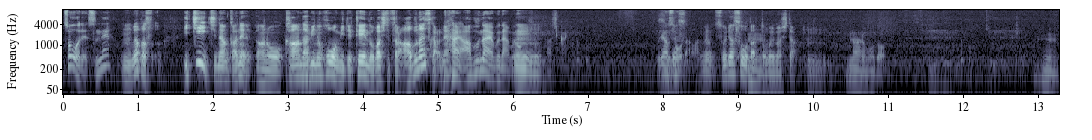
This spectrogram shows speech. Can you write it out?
そうですね。うん、やっぱそいちいちなんかねあのカーナビの方を見て手伸ばしてたら危ないですからね、はい危ない危ない危ない、うん。確かに。そりゃそうだわ、うん、そりゃそうだと思いました、うん。なるほど、うん、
